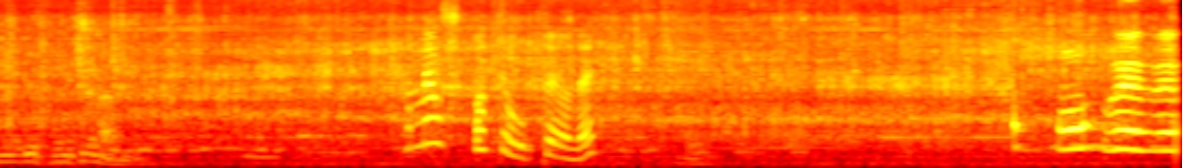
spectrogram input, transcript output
이게 안 돼. 한 명씩밖에 못 태우네. 어, 왜, 왜?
